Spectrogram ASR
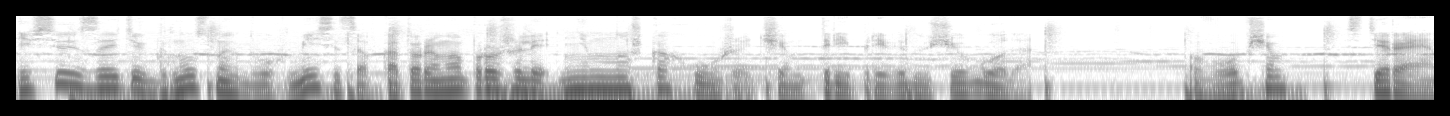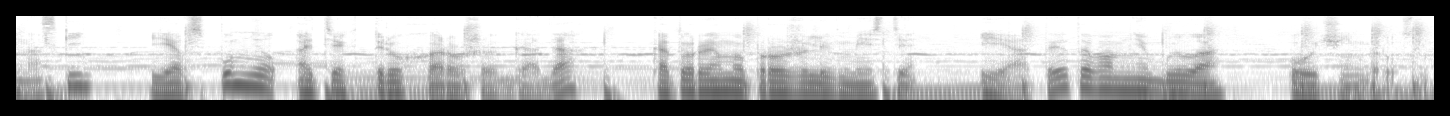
И все из-за этих гнусных двух месяцев, которые мы прожили немножко хуже, чем три предыдущих года. В общем, стирая носки, я вспомнил о тех трех хороших годах, которые мы прожили вместе, и от этого мне было очень грустно.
